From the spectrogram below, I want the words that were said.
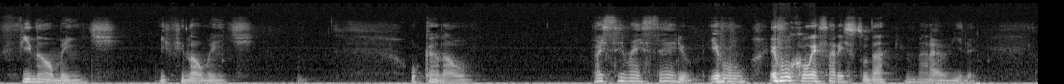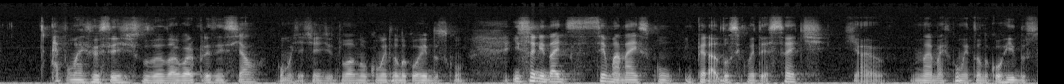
Finalmente. E finalmente. O canal vai ser mais sério. Eu vou, eu vou começar a estudar. Que maravilha. É por mais que eu esteja estudando agora presencial, como eu já tinha dito lá no Comentando Corridos com Insanidades Semanais com Imperador 57, que é, não é mais Comentando Corridos.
